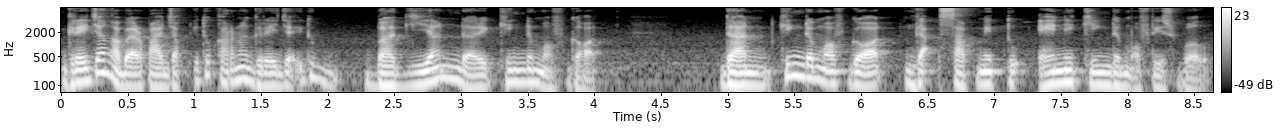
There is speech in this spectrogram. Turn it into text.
gereja nggak bayar pajak itu karena gereja itu bagian dari kingdom of God. Dan kingdom of God nggak submit to any kingdom of this world.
